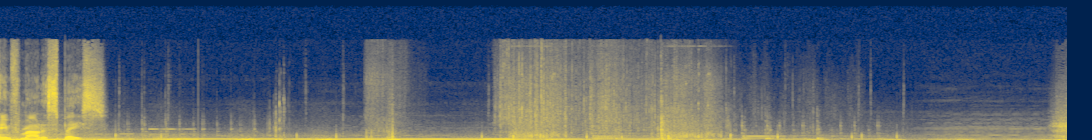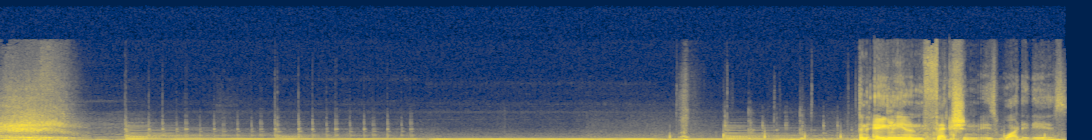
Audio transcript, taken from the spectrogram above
Came from outer space. An alien infection is what it is.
